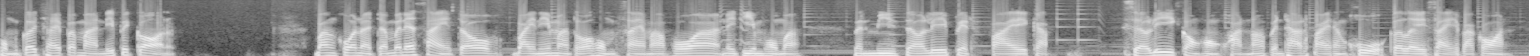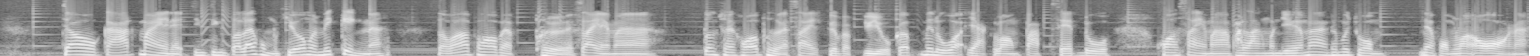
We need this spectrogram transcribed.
ผมก็ใช้ประมาณนี้ไปก่อน บางคนอาจจะไม่ได้ใส่เจ้าใบนี้มาแต่ว่าผมใส่มาเพราะว่าในทีมผมอะมันมีเซลลี่เป็ดไฟกับเซลลี่กล่องของขวัญเนาะเป็นธาตุไฟทั้งคู่ก็เลยใส่มาก่อน เจ้าการ์ดใหม่เนี่ยจริงๆ ตอนแรกผมคิดว่ามันไม่เก่งนะ แต่ว่าพอแบบเผลอใส่มา ต้องใช้คำว่าเผลอใส่คือแบบอยู่ๆก็ไม่รู้ว่าอยากลองปรับเซตดู พอใส่มาพลังมันเยอะมากท่านผู้ชม เนี่ยผมลองเอาออกนะ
